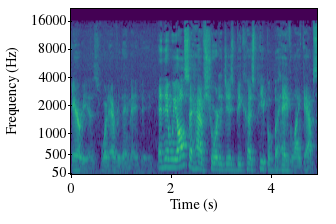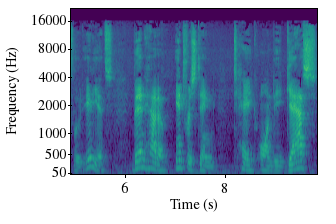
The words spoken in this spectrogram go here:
areas, whatever they may be. And then we also have shortages because people behave like absolute idiots. Ben had an interesting take on the gas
